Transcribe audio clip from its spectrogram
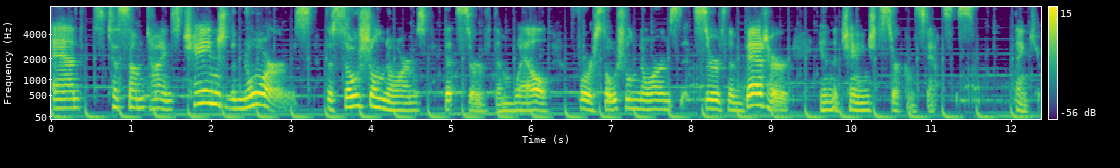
and to sometimes change the norms, the social norms that serve them well, for social norms that serve them better in the changed circumstances. Thank you.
